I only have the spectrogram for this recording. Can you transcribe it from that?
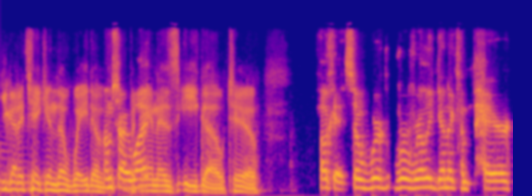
You got to take in the weight of I'm sorry, what? Banana's ego too. Okay, so we're we're really gonna compare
